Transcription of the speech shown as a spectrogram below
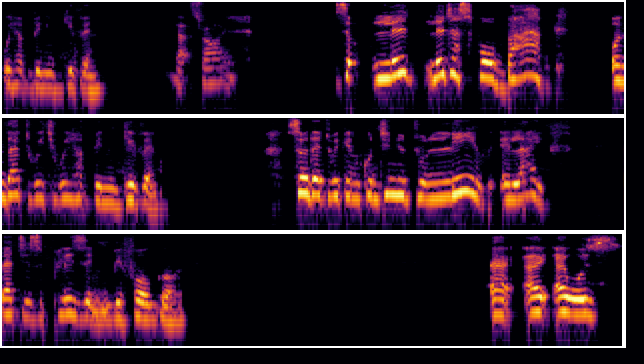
we have been given. That's right. So let, let us fall back on that which we have been given so that we can continue to live a life that is pleasing before God. I, I, I was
